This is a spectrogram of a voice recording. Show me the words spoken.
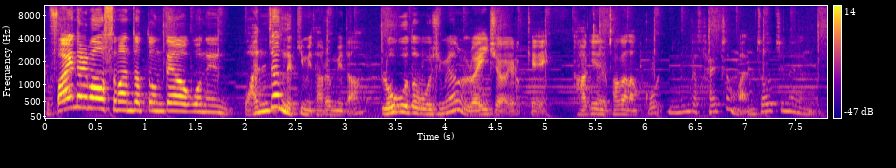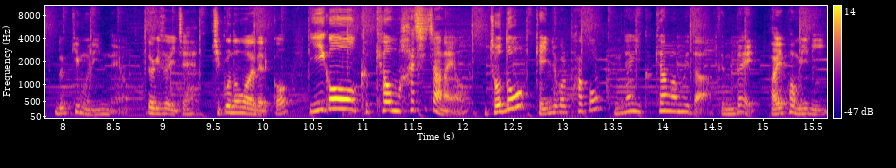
그 Finalmouse 만졌던 때하고는 완전 느낌이 다릅니다. 로고도 보시면 Razer 이렇게 각인을 박아놨고 뭔가 살짝 만져지는 느낌은 있네요. 여기서 이제 짚고 넘어가야 될 거. 이거 극혐 하시잖아요. 저도 개인적으로 타공 굉장히 극혐합니다. 근데 Viper Mini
